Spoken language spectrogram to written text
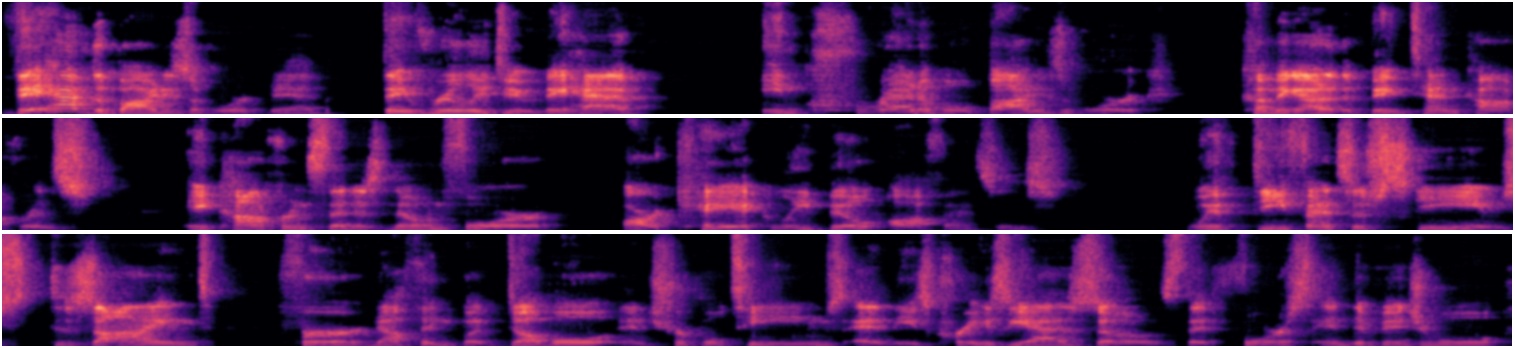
they have the bodies of work, man. They really do. They have incredible bodies of work coming out of the Big Ten Conference, a conference that is known for archaically built offenses with defensive schemes designed for nothing but double and triple teams and these crazy ass zones that force individual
